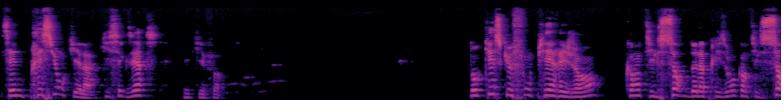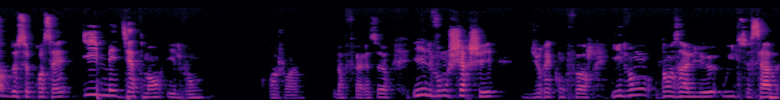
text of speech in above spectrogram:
C'est une pression qui est là, qui s'exerce et qui est forte. Donc qu'est-ce que font Pierre et Jean quand ils sortent de la prison, quand ils sortent de ce procès? Immédiatement, ils vont rejoindre leurs frères et sœurs. Ils vont chercher du réconfort. Ils vont dans un lieu où ils se savent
